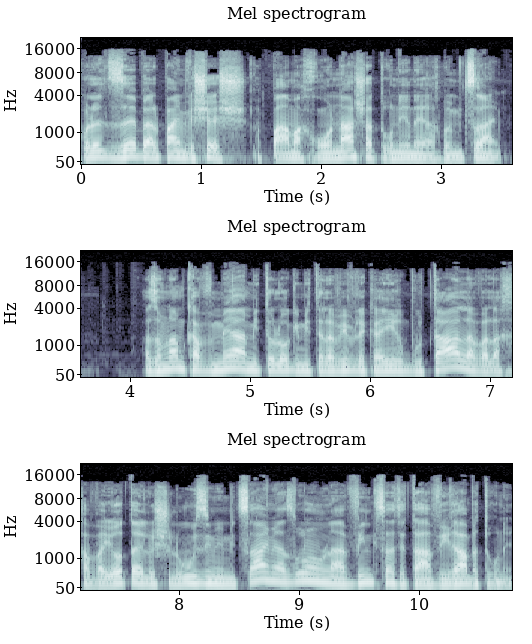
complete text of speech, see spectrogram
כולל זה ב-2006, הפעם האחרונה שהטורניר נערך במצרים. אז אמנם קו 100 המיתולוגי מתל אביב לקהיר בוטל, אבל החוויות האלו של עוזי ממצרים יעזרו לנו להבין קצת את האווירה בטורניר.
